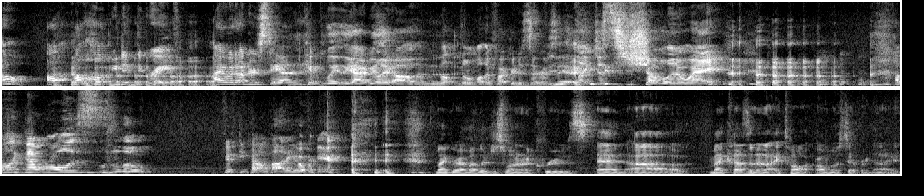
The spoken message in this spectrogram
Oh, I'll, I'll help you dig the grave. I would understand completely. I'd be like, oh, the little motherfucker deserves it. Yeah. Like, just shoveling away. I'm like, now roll his little 50 pound body over here. my grandmother just went on a cruise, and uh, my cousin and I talk almost every night.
